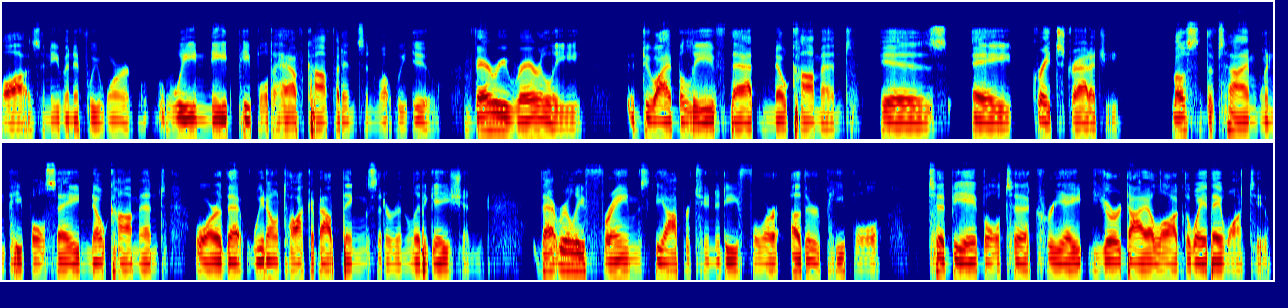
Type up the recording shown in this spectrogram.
laws. And even if we weren't, we need people to have confidence in what we do. Very rarely do I believe that no comment is a great strategy. Most of the time, when people say no comment or that we don't talk about things that are in litigation, that really frames the opportunity for other people to be able to create your dialogue the way they want to.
